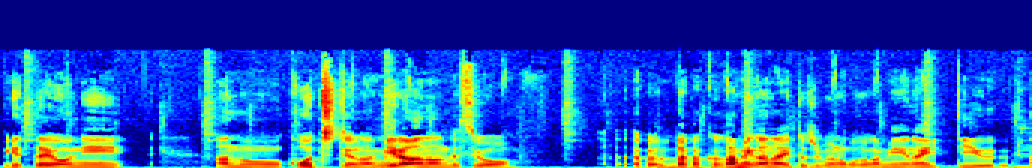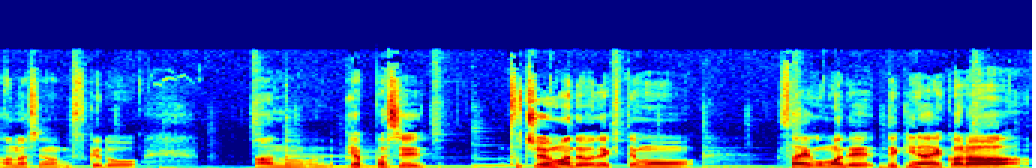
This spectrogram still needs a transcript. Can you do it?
言ったようにあのコーチっていうのはミラーなんですよ。だからだから鏡がないと自分のことが見えないっていう話なんですけどあのやっぱし途中まではできても最後までできないから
